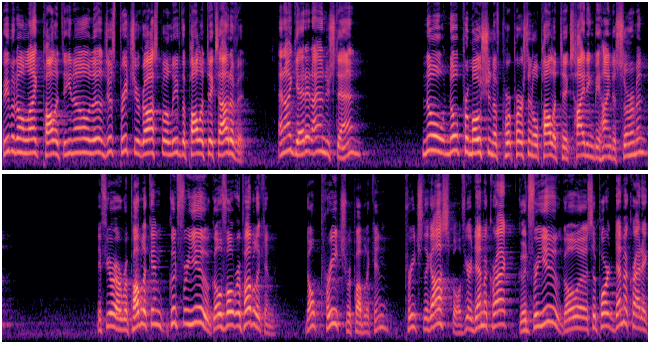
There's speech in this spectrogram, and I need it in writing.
People don't like politics, you know, just preach your gospel, leave the politics out of it. And I get it, I understand. No, no promotion of per personal politics hiding behind a sermon. If you're a Republican, good for you, go vote Republican. Don't preach Republican, preach the gospel. If you're a Democrat, good for you, go uh, support Democratic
